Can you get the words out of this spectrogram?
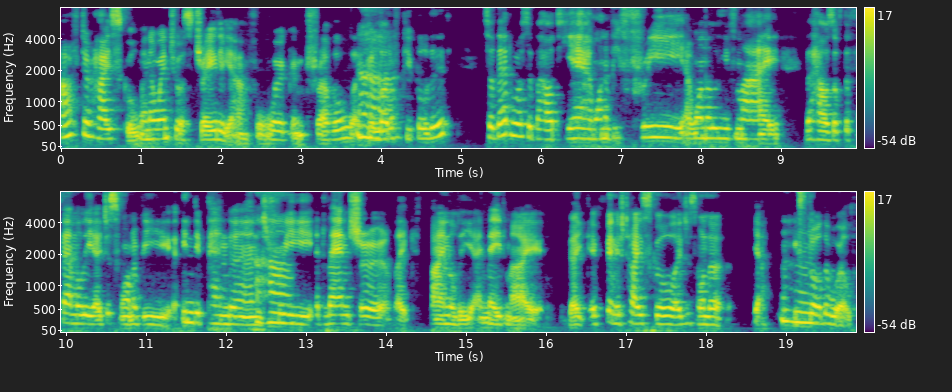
after high school, when I went to Australia for work and travel, like a lot of people did. So that was about, yeah, I want to be free. I want to leave my the house of the family. I just want to be independent, Uh-huh. free, adventure. Like finally, I made my like I finished high school. I just want to Mhm. explore the world.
